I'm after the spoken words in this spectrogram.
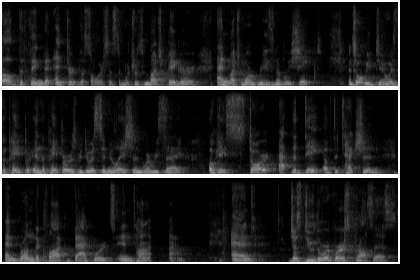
of the thing that entered the solar system, which was much bigger and much more reasonably shaped. And so what we do is the paper in the paper is we do a simulation where we say, okay, start at the date of detection and run the clock backwards in time. And just do the reverse process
